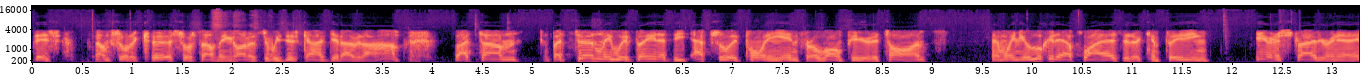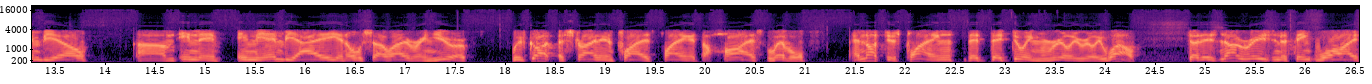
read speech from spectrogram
there's some sort of curse or something on us, and we just can't get over the hump. But um, but certainly we've been at the absolute pointy end for a long period of time. And when you look at our players that are competing here in Australia in our NBL, um, in the in the NBA, and also over in Europe, we've got Australian players playing at the highest level, and not just playing; they're, they're doing really, really well. So there's no reason to think why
